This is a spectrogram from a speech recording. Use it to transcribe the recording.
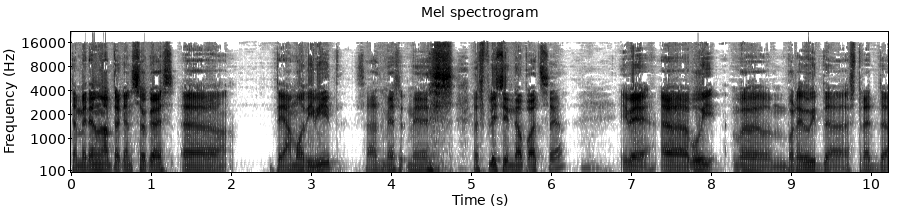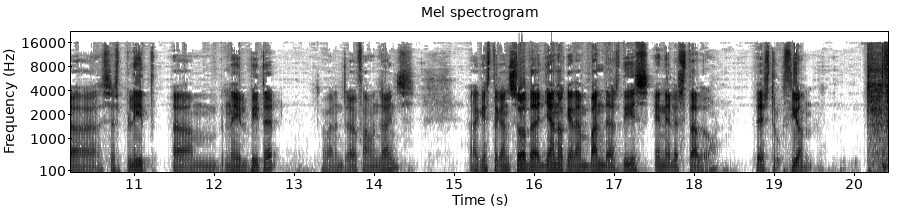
També tenen una altra cançó que és eh, Te amo divid, saps? Més, més explícit no pot ser. I bé, eh, avui eh, vos he duit de, estret de Split amb Neil Bitter, que va entrar fa uns anys. Aquesta cançó de Ya no quedan bandas dis en el estado. Destrucción. Anticrisis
